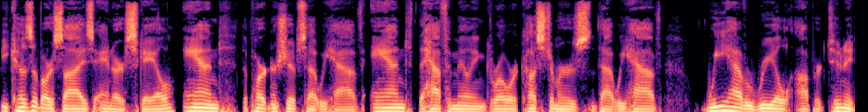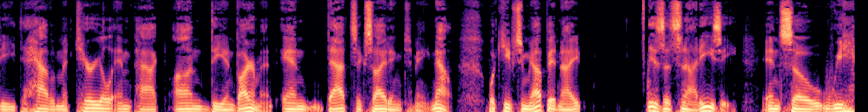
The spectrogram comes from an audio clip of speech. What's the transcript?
because of our size and our scale and the partnerships that we have and the half a million grower customers that we have, we have a real opportunity to have a material impact on the environment. And that's exciting to me. Now, what keeps me up at night is it's not easy. And so we,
